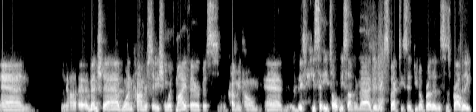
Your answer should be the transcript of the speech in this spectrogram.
And you know, eventually I had one conversation with my therapist coming home, and he said he told me something that I didn't expect. He said, "You know, brother, this is probably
